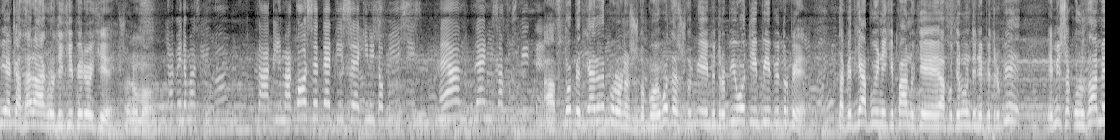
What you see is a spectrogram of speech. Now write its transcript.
μια καθαρά αγροτική περιοχή στο νομό. Για πείτε μας λίγο, θα κλιμακώσετε τις ε, κινητοποιήσεις εάν δεν εισακουστείτε. Αυτό, παιδιά, δεν μπορώ να σας το πω. Εγώ θα σας το πει η Επιτροπή, ό,τι είπε η Επιτροπή. Τα παιδιά που είναι εκεί πάνω και αποτελούν την Επιτροπή, εμείς ακολουθάμε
